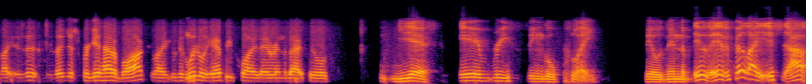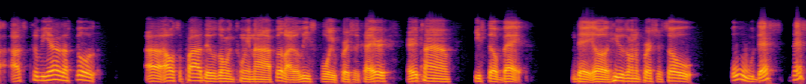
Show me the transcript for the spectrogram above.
Like, is it? Do they just forget how to block? Like, because literally every play they were in the backfield. Yes, every single play. It was in the. It, it felt like it's. I, I to be honest, I feel. I, I was surprised it was only twenty nine. I felt like at least forty pressures. Cause every every time he stepped back, they uh he was under pressure. So, ooh, that's that's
